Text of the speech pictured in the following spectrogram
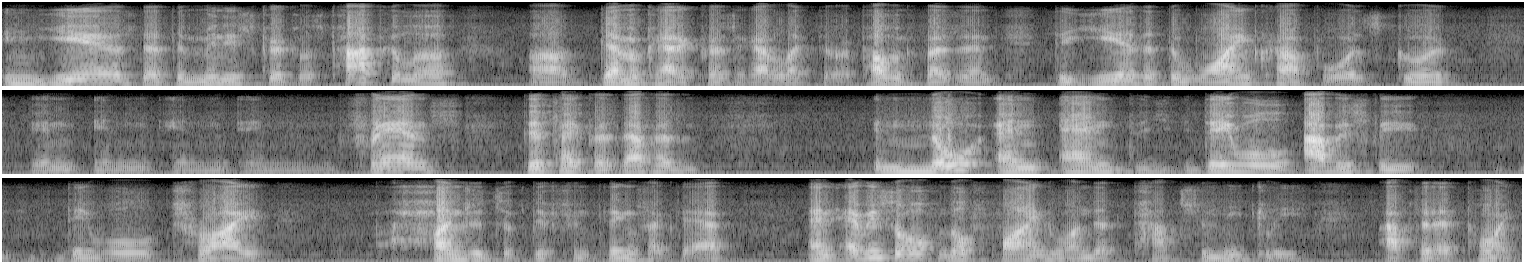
in years that the miniskirt was popular, uh, Democratic president got elected, Republican president. The year that the wine crop was good in in in, in France, this type of that president. No, and and they will obviously they will try hundreds of different things like that and every so often they'll find one that pops neatly after that point.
